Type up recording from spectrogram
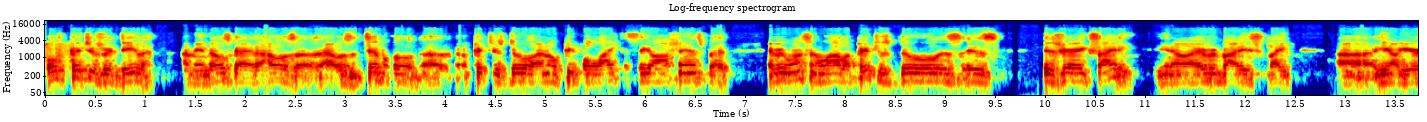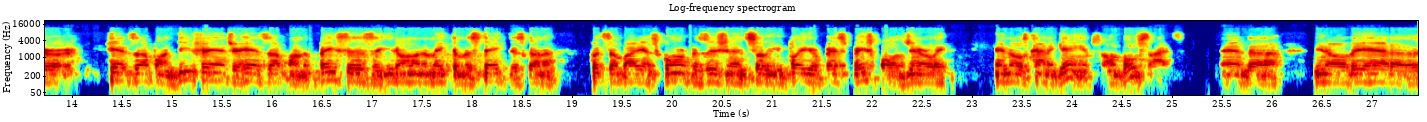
both pitchers were dealing. I mean, those guys that was a that was a typical uh, pitchers duel. I know people like to see offense, but every once in a while, a pitchers duel is is is very exciting. You know, everybody's like, uh, you know, your heads up on defense, your heads up on the bases, and you don't want to make the mistake that's going to put somebody in scoring position. And so you play your best baseball generally in those kind of games on both sides. And, uh, you know, they had uh,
